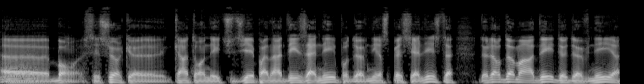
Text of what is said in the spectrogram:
Euh, bon, c'est sûr que quand on a étudié pendant des années pour devenir spécialiste, de leur demander de devenir,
